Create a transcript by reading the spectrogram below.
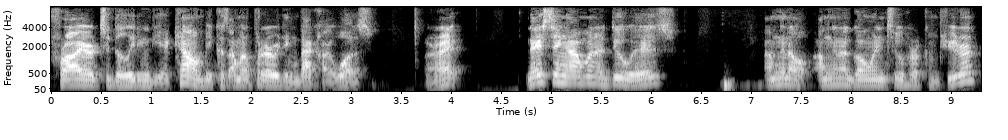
prior to deleting the account because I'm gonna put everything back how it was. All right. Next thing I'm gonna do is I'm gonna I'm gonna go into her computer.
